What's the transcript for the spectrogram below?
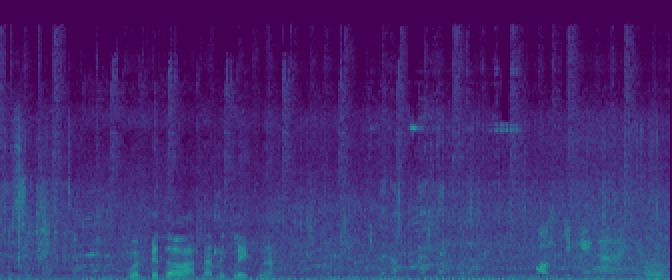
เดี๋ยวสแกนจ่าย เห มือนเป็นตลาดนัดเล็กๆนะของกินง่ายเออ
